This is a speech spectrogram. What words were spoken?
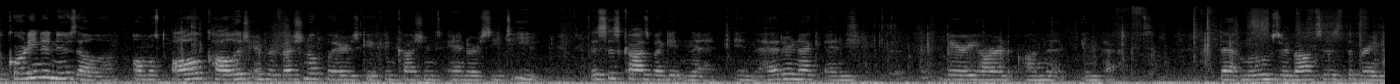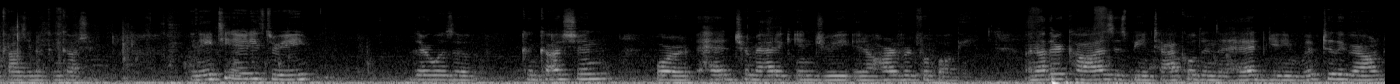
According to Newsela, almost all college and professional players get concussions and or CTE. This is caused by getting the, in the head or neck and very hard on the impact that moves or bounces the brain, causing a concussion. In 1883, there was a concussion or head traumatic injury in a Harvard football game. Another cause is being tackled in the head, getting whipped to the ground,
